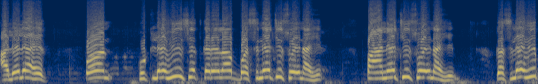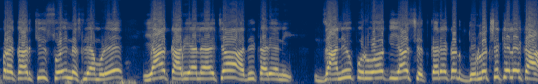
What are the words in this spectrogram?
आलेले आहेत. पण कुठल्याही शेतकऱ्याला बसण्याची सोय नाही पाण्याची सोय नाही कसल्याही प्रकारची सोय नसल्यामुळे या कार्यालयाच्या अधिकाऱ्यांनी जाणीवपूर्वक या शेतकऱ्याकडे दुर्लक्ष केलंय का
